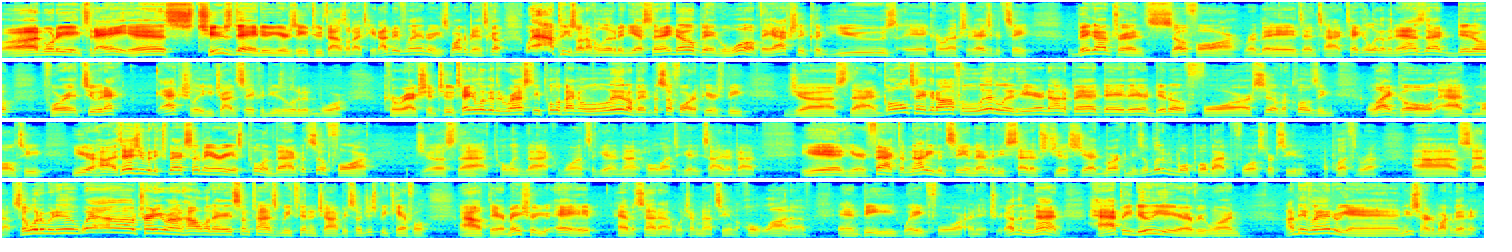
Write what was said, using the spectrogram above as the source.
Good morning. Today is Tuesday, New Year's Eve 2019. I'm Dave Landry. Market minutes go. Well, peace on off a little bit yesterday. No big whoop. They actually could use a correction. As you can see, big uptrend so far remains intact. Take a look at the NASDAQ. Ditto for it, too. And actually, he tried to say it could use a little bit more correction, too. Take a look at the Russell. He pulled it back a little bit, but so far it appears to be just that. Gold taking off a little in here. Not a bad day there. Ditto for silver closing like gold at multi-year highs. As you would expect, some areas pulling back, but so far, just that, pulling back once again. Not a whole lot to get excited about it here. In fact, I'm not even seeing that many setups just yet. Market needs a little bit more pullback before I'll start seeing a plethora of setups. So what do we do? Well, trading around holidays, sometimes we thin and choppy, so just be careful out there. Make sure you, A, have a setup, which I'm not seeing a whole lot of, and B, wait for an entry. Other than that, Happy New Year, everyone. I'm Dave Landry, and you just heard a Market Minute.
